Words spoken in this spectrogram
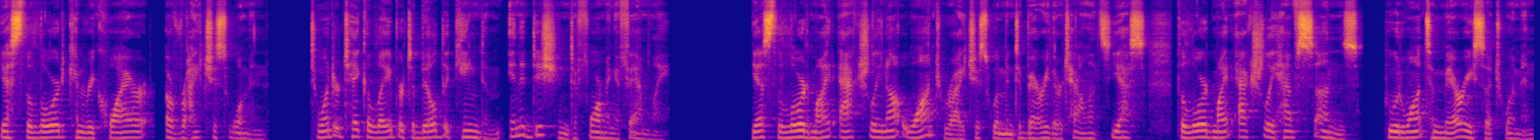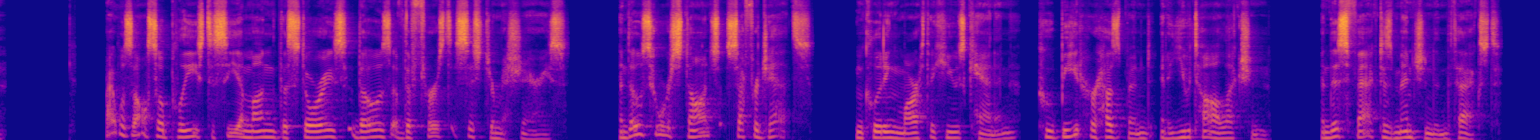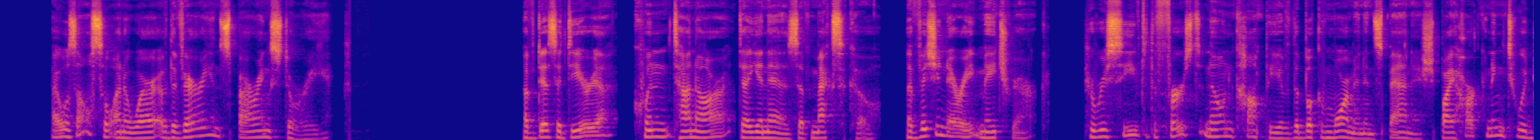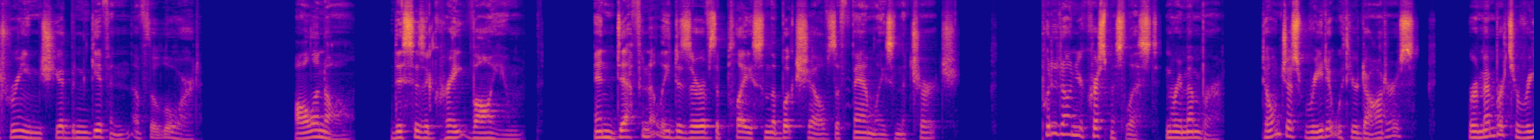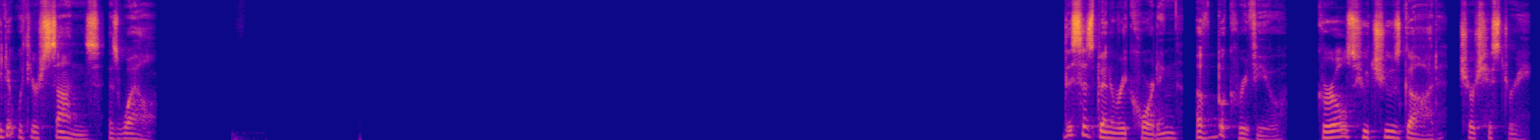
Yes, the Lord can require a righteous woman to undertake a labor to build the kingdom in addition to forming a family. Yes, the Lord might actually not want righteous women to bury their talents. Yes, the Lord might actually have sons who would want to marry such women. I was also pleased to see among the stories those of the first sister missionaries and those who were staunch suffragettes, including Martha Hughes Cannon, who beat her husband in a Utah election, and this fact is mentioned in the text. I was also unaware of the very inspiring story of Desideria Quintanar de Yanez of Mexico, a visionary matriarch who received the first known copy of the Book of Mormon in Spanish by hearkening to a dream she had been given of the Lord. All in all, this is a great volume and definitely deserves a place on the bookshelves of families in the church. Put it on your Christmas list and remember don't just read it with your daughters, remember to read it with your sons as well. This has been a recording of Book Review Girls Who Choose God Church History,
